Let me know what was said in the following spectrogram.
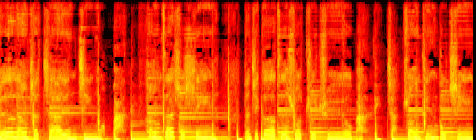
月亮眨眨眼睛，我把你放在手心，那几个字说出去，又怕你假装听不清。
